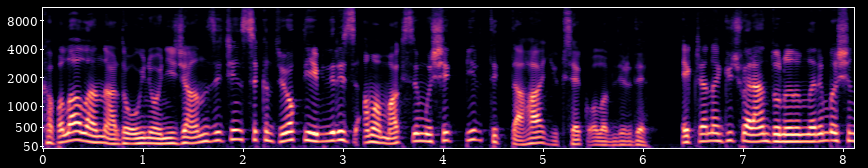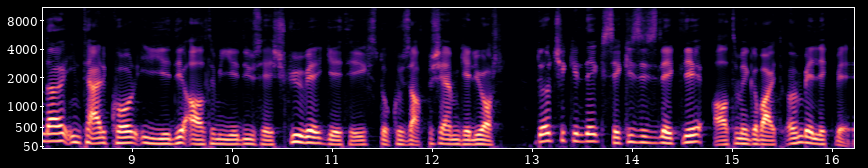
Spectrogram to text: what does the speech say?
Kapalı alanlarda oyun oynayacağınız için sıkıntı yok diyebiliriz ama maksimum ışık bir tık daha yüksek olabilirdi. Ekrana güç veren donanımların başında Intel Core i7 6700 HQ ve GTX 960M geliyor. 4 çekirdek 8 izlekli 6 MB ön bellek ve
